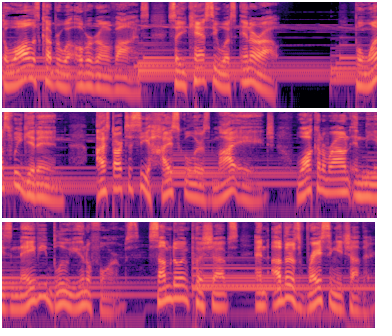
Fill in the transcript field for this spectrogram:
The wall is covered with overgrown vines, so you can't see what's in or out. But once we get in, I start to see high schoolers my age walking around in these navy blue uniforms, some doing push ups and others racing each other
